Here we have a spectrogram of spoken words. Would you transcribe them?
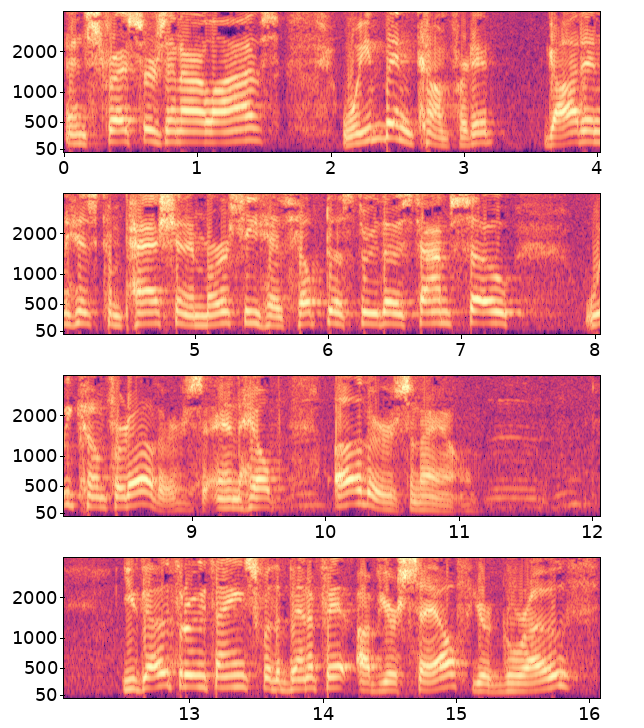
and stressors in our lives? We've been comforted. God, in His compassion and mercy, has helped us through those times, so we comfort others and help others now. You go through things for the benefit of yourself, your growth.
